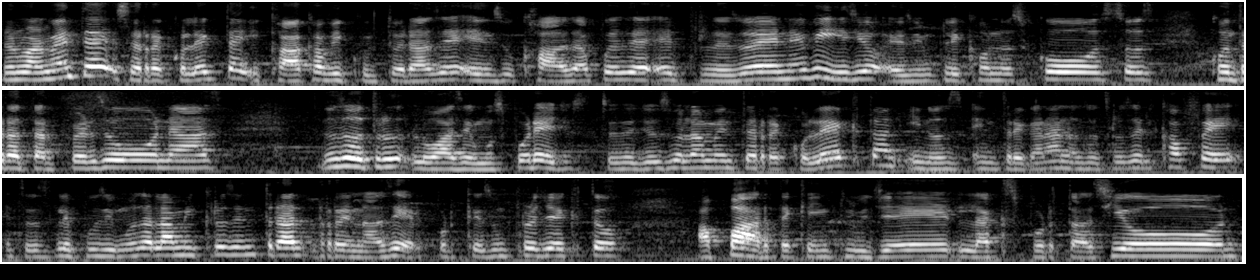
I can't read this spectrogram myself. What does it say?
Normalmente se recolecta y cada caficultor hace en su casa pues el proceso de beneficio, eso implica unos costos, contratar personas, nosotros lo hacemos por ellos. Entonces ellos solamente recolectan y nos entregan a nosotros el café. Entonces le pusimos a la microcentral Renacer, porque es un proyecto aparte que incluye la exportación,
